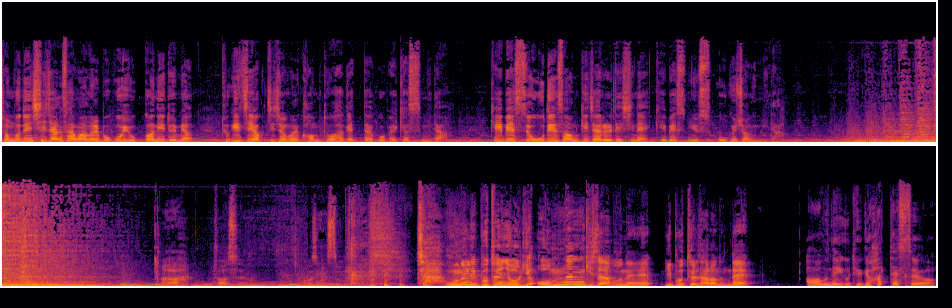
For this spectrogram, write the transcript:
정부는 시장 상황을 보고 요건이 되면 투기 지역 지정을 검토하겠다고 밝혔습니다. KBS 오대성 기자를 대신해 KBS 뉴스 오규정입니다. 아, 좋았어요. 고생했습니다. 자, 오늘 리포트는 여기 없는 기자분의 리포트를 다뤘는데 아 근데 이거 되게 hot했어요.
